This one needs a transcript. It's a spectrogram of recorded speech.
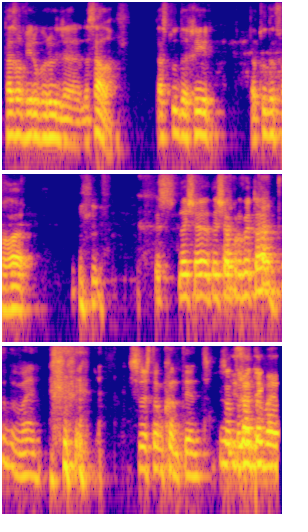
estás a ouvir o barulho da, da sala? Estás tudo a rir, está tudo a falar. Deixa, deixa aproveitar. Está tudo bem. As pessoas estão contentes. Exatamente.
